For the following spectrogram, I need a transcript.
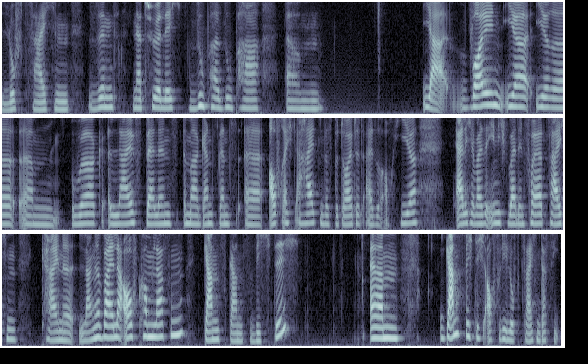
Luftzeichen sind natürlich super, super, ähm, ja, wollen ihr ihre ähm, Work-Life-Balance immer ganz, ganz äh, aufrechterhalten. Das bedeutet also auch hier, ehrlicherweise ähnlich wie bei den Feuerzeichen, keine Langeweile aufkommen lassen. Ganz, ganz wichtig. Ähm, ganz wichtig auch für die Luftzeichen, dass sie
